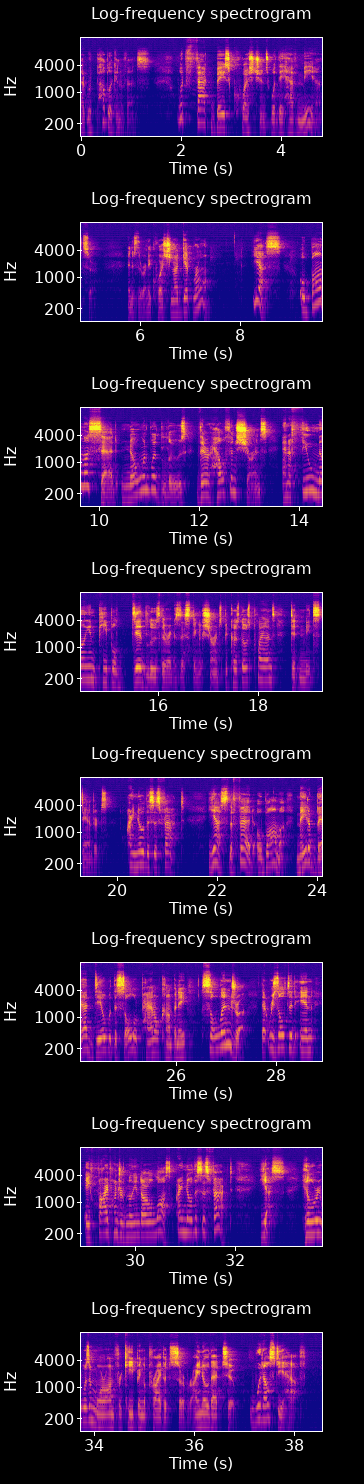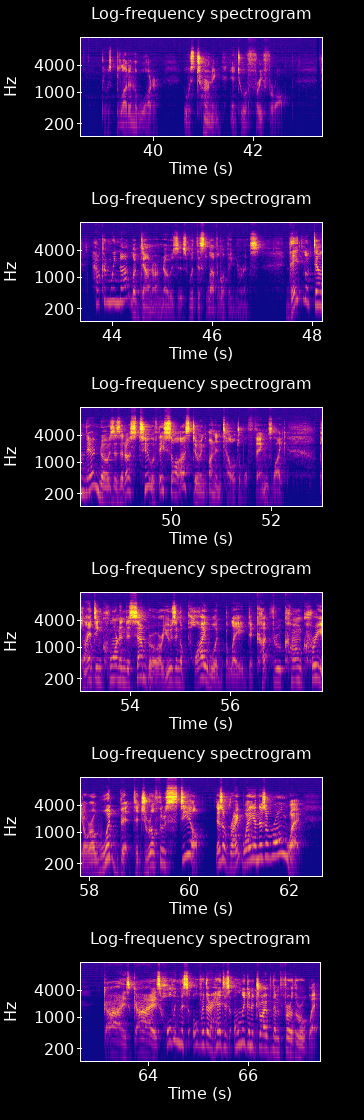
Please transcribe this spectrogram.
at Republican events. What fact based questions would they have me answer? And is there any question I'd get wrong? Yes, Obama said no one would lose their health insurance, and a few million people did lose their existing insurance because those plans didn't meet standards. I know this is fact. Yes, the Fed, Obama, made a bad deal with the solar panel company Solyndra that resulted in a $500 million loss. I know this is fact. Yes, Hillary was a moron for keeping a private server. I know that too. What else do you have? There was blood in the water. It was turning into a free for all. How can we not look down our noses with this level of ignorance? They'd look down their noses at us too if they saw us doing unintelligible things like planting corn in December or using a plywood blade to cut through concrete or a wood bit to drill through steel. There's a right way and there's a wrong way. Guys, guys, holding this over their heads is only going to drive them further away.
